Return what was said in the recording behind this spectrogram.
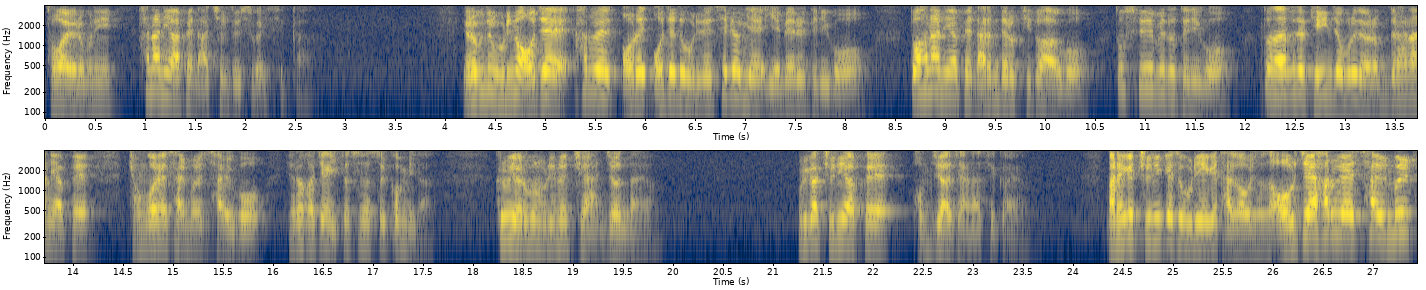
저와 여러분이 하나님 앞에 낯을 들 수가 있을까? 여러분들 우리는 어제 하루에 어제도 우리는 새벽에 예배를 드리고 또 하나님 앞에 나름대로 기도하고 또 수예배도 드리고 또 나름대로 개인적으로 여러분들 하나님 앞에 경건의 삶을 살고 여러 가지가 있었을 겁니다. 그러면 여러분 우리는 죄 안 지었나요? 우리가 주님 앞에 범죄하지 않았을까요? 만약에 주님께서 우리에게 다가오셔서 어제 하루의 삶을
